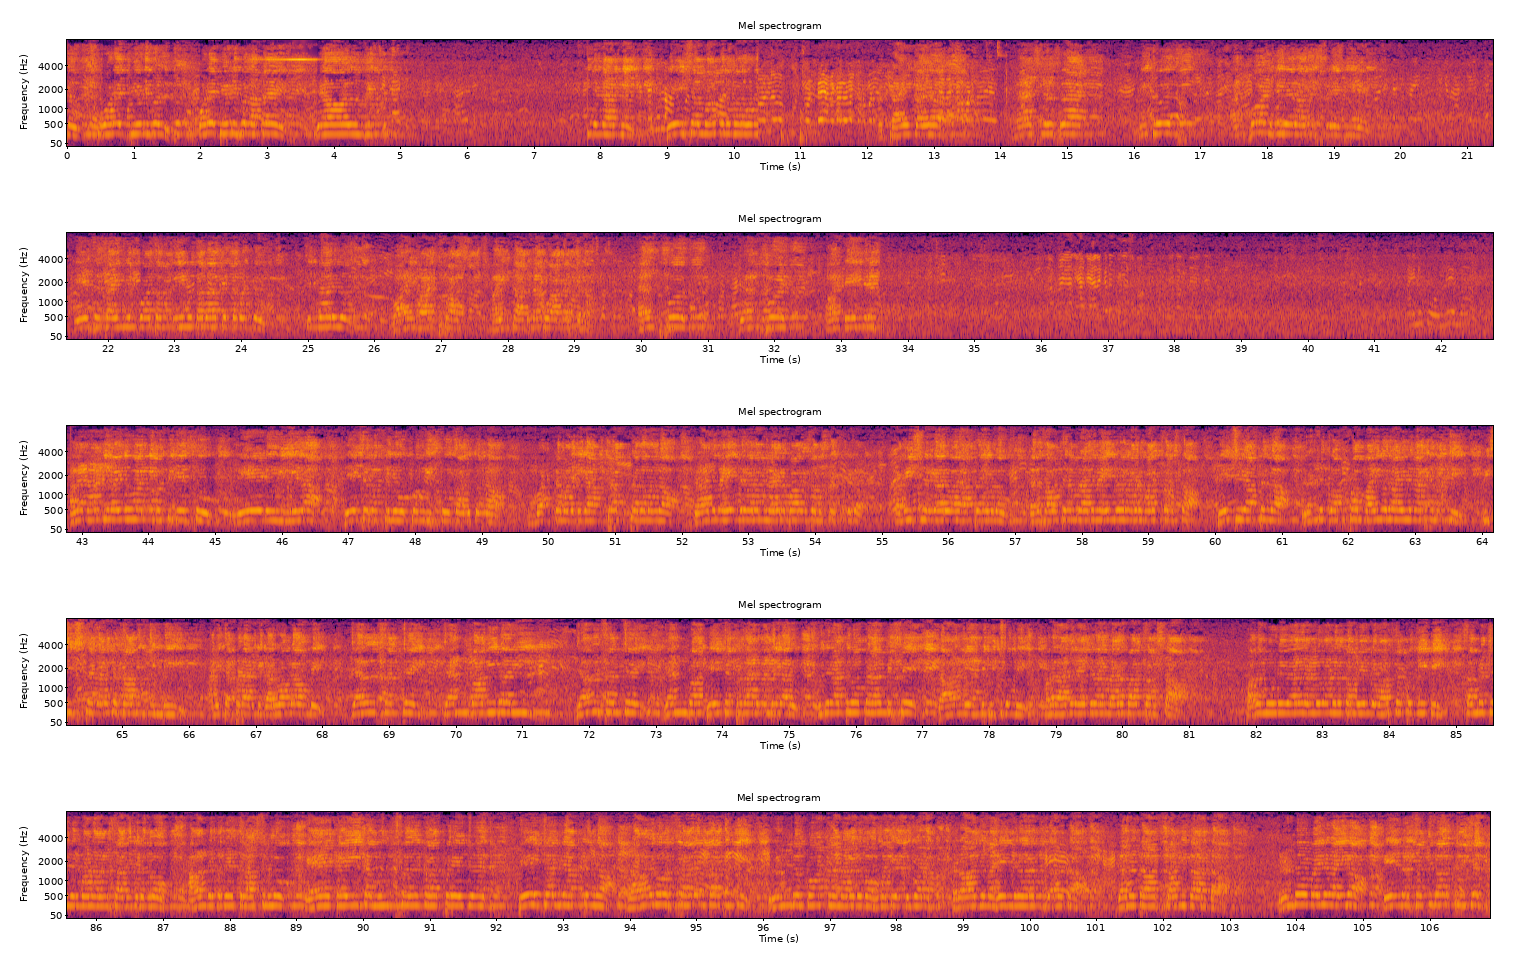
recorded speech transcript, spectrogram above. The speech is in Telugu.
చిన్నారులు what a beautiful what a beautiful attire they all with తినడానికి దేశ మాతను కొలవడం కూర్చుంటే వెనకాల the కనబడుతుంది tri-color national flag which was unfurled here on this great event. దేశ సైన్యం కోసం మేము సదా సిద్ధమంటూ చిన్నారులు వారి మార్చ్ పాస్ మరింత అదనపు ఆకర్షణ. Health food junk food are dangerous. ఆయన ఫోన్ అలనాటి వైభవాన్ని గుర్తు చేస్తూ నేడు ఇలా దేశభక్తిని ఉప్పొంగిస్తూ సాగుతున్నాం మొట్టమొదటిగా ప్రప్రథమంగా రాజమహేంద్రవరం నగరపాలక సంస్థ కమిషనర్ గారు వారి ఆధ్వర్యంలో గత సంవత్సరం రాజమహేంద్రవరం నగరపాలక సంస్థ దేశవ్యాప్తంగా రెండు గొప్ప మైలురాయిలను నుంచి విశిష్ట ఘనత సాధించింది అని చెప్పడానికి గర్వంగా ఉంది. జల్ సంచయ్ జన్ భాగీదారీ జల్ సంచయ్ జన్ దేశ ప్రధానమంత్రి గారు గుజరాత్లో ప్రారంభిస్తే దాన్ని అందిపించుకుంది మన రాజమహేంద్రవరం నగరపాలక సంస్థ. పదమూడు వేల రెండు వందల తొంభై ఎనిమిది వర్షపు నీటి సంరక్షణ నిర్మాణాలను సాధించడంలో ఆంధ్రప్రదేశ్ రాష్ట్రంలో ఏకైక మున్సిపల్ కార్పొరేషన్ దేశవ్యాప్తంగా నాలుగవ స్థానం సాధించి రెండు కోట్ల నగదు బహుమతి అందుకోవడం రాజమహేంద్రవరం ఘనత ఘనత సాధికారత. రెండో మైలురాయిగా కేంద్ర స్వచ్ఛ భారత్ మిషన్.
